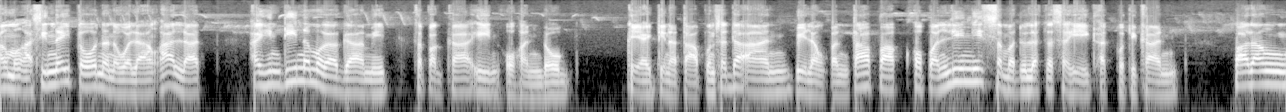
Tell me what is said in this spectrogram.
Ang mga asin na ito na nawala ang alat ay hindi na magagamit sa pagkain o handog kaya ay tinatapon sa daan bilang pantapak o panlinis sa madulas na sahig at putikan. Parang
